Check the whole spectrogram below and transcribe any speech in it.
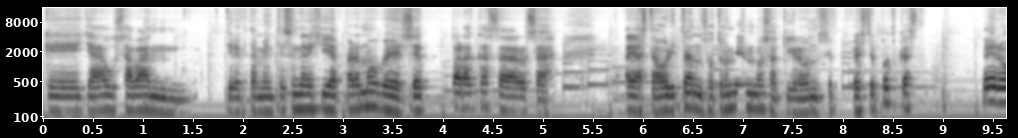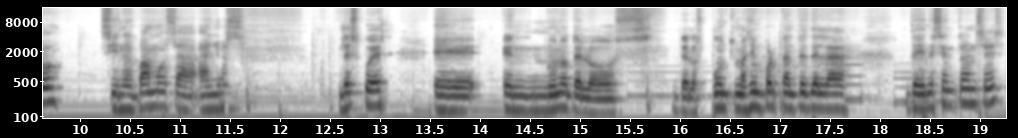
que ya usaban directamente esa energía para moverse, para cazar, o sea, hasta ahorita nosotros mismos aquí grabando este podcast. Pero si nos vamos a años después, eh, en uno de los, de los puntos más importantes de la de ese entonces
